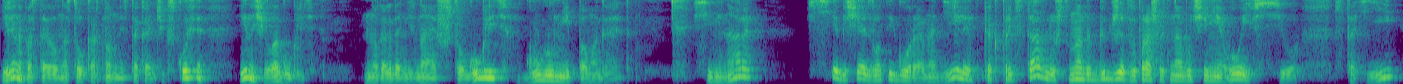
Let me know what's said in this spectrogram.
Елена поставила на стол картонный стаканчик с кофе и начала гуглить. Но когда не знаешь, что гуглить, Google не помогает. Семинары все обещают золотые горы, а на деле, как представлю, что надо бюджет выпрашивать на обучение, ой, все. Статьи,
